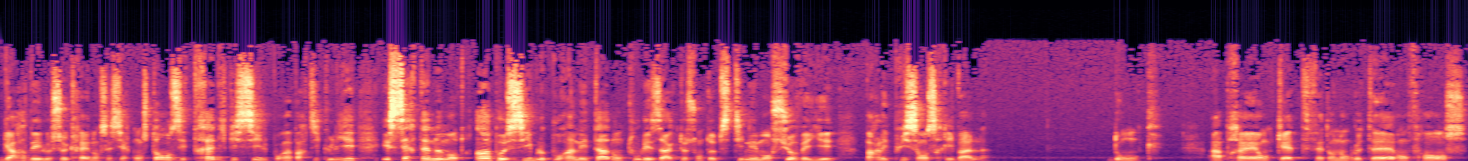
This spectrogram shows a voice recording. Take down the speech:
Garder le secret dans ces circonstances est très difficile pour un particulier et certainement impossible pour un État dont tous les actes sont obstinément surveillés par les puissances rivales. Donc, après enquête faite en Angleterre, en France,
